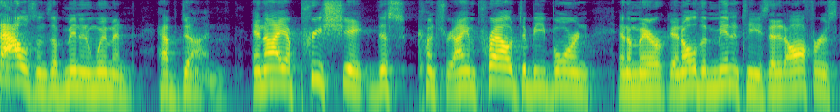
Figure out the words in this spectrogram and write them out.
thousands of men and women have done and I appreciate this country. I am proud to be born in America and all the amenities that it offers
